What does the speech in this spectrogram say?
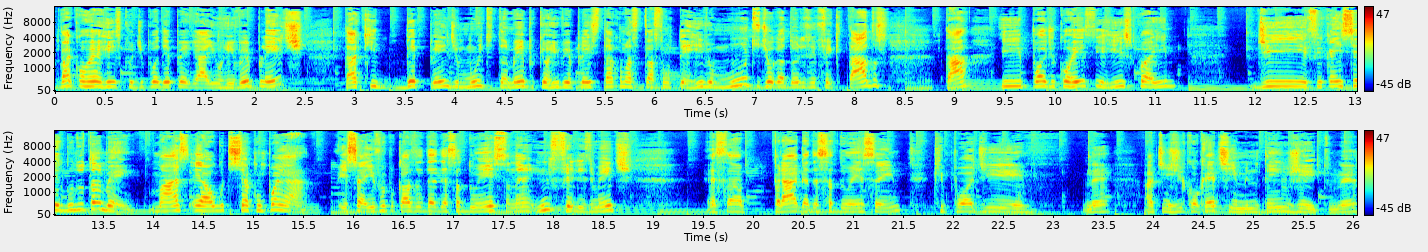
vai correr risco de poder pegar aí um River Plate, tá? Que depende muito também, porque o River Plate está com uma situação terrível, muitos jogadores infectados, tá? E pode correr esse risco aí de ficar em segundo também, mas é algo de se acompanhar. Isso aí foi por causa da, dessa doença, né? Infelizmente, essa praga dessa doença aí que pode, né, atingir qualquer time, não tem jeito, né?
